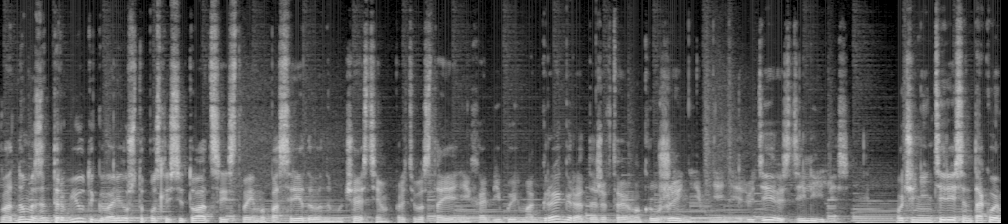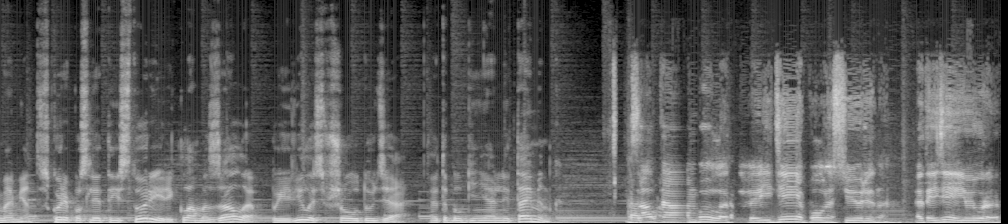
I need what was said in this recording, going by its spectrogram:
В одном из интервью ты говорил, что после ситуации с твоим опосредованным участием в противостоянии Хабиба и Макгрегора даже в твоем окружении мнения людей разделились. Очень интересен такой момент. Вскоре после этой истории реклама зала появилась в шоу Дудя. Это был гениальный тайминг? Зал там был, это идея полностью Юрина. Это идея Юры.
